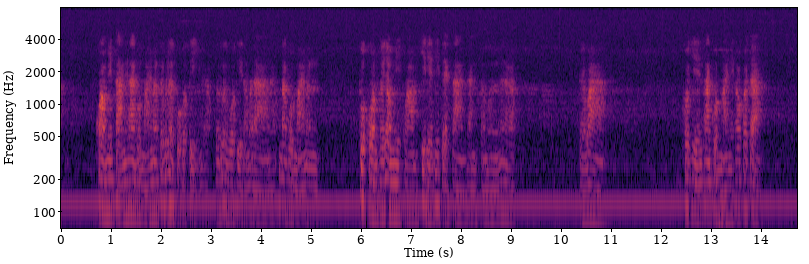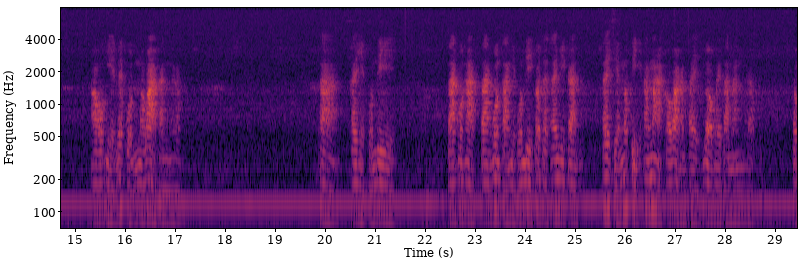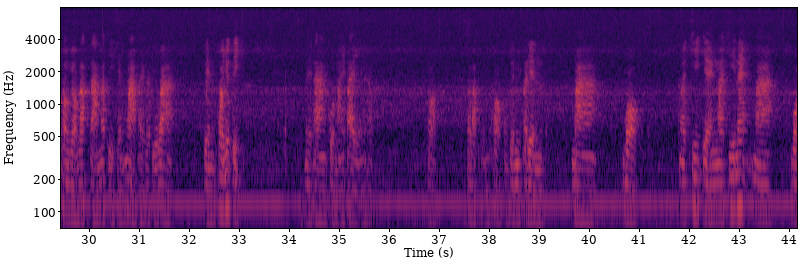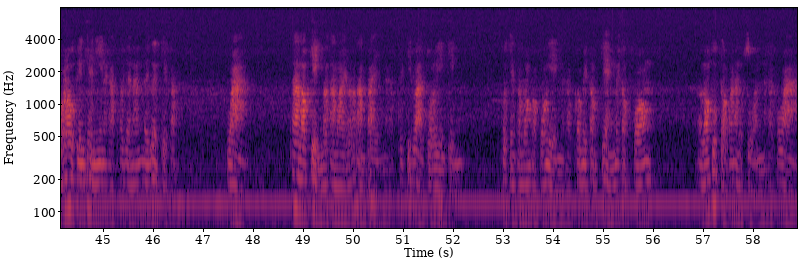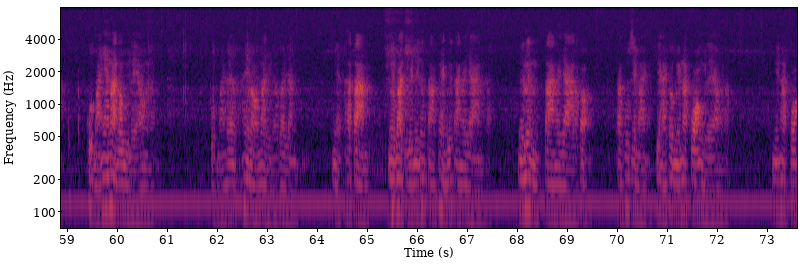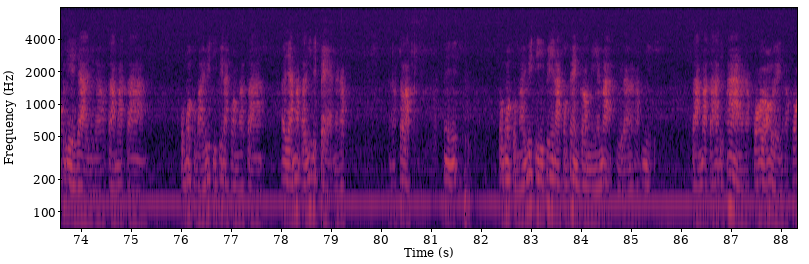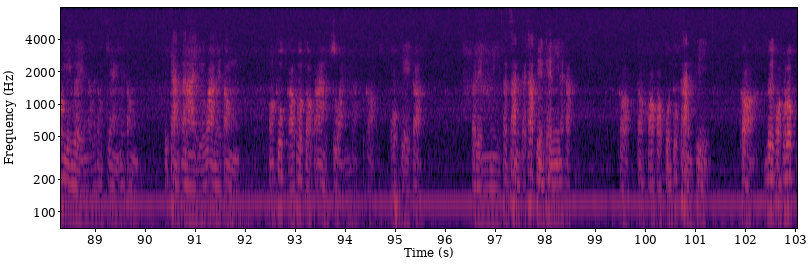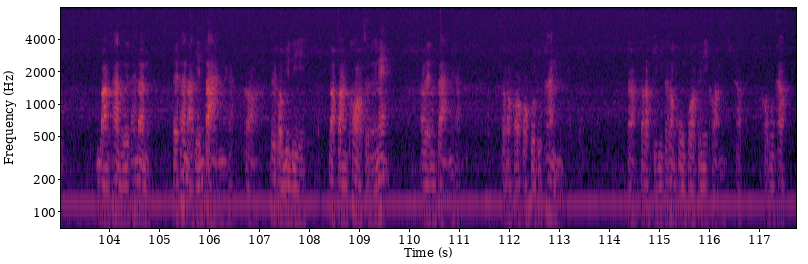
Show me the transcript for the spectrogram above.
ความเห็นต่างในทางกฎหมายมันเป็นเรื่องปกตินะครับเป็นเรื่องปกติธรรมดานะครับนักกฎหมายมันทุกคนเขาย่อมมีความคิดเห็นที่แตกต่างกันเสมอนะครับ แต่ว่าคนคิดเห็นทางกฎหมายเนี่ยเขาก็จะเอาเหตุและผลมาว่ากันนะครับ ถ้าใครเหตุผลดีต่างคนหากต่างคนต่างเหตุผลดีก็จะใช้มีการใช้เสียงมติข้างมากก็ว่ากันไปยอมไปตามนั้นนะครับ ก็ต้องยอมรับตามมติเสียงมากไปก็ถือว่า เป็นข้อยุติ ในทางกฎหมายไปนะครับ ก็สำหรับผมก็คงจะมีประเด็นมาบอกมาชี้แจงมาชี้แนะ มาบอกเล่าเพียงแค่นี้นะครับ เพราะฉะนั้นในเรื่องเกี่ยวกับว่าถ้าเราเก่งเราทำอะไรเราก็ทำไปนะครับ ถ้าคิดว่าตัวเราเองเก่ง ก็เขียนคำร้องขอฟ้องเองนะครับ ก็ไม่ต้องแจ้งไม่ต้องฟ้องร้องทุกข์ต่อพนักงานสอบสวนนะครับ เพราะว่า กฎหมายให้อำนาจเราอยู่แล้วนะครับกฎหมายได้ให้เราอำนาจอยู่แล้วก็อย่างเนี่ยถ้าตามไม่ว่าจะเป็นในเรื่องทางแพ่งหรือทางอาญาครับ ในเรื่องทางอาญาแล้วก็ทางผู้เสียหายเสียหายก็มีอำนาจฟ้องอยู่แล้วนะครับ มีอำนาจฟ้องคดีอาญาอยู่แล้ว ตามมาตรา ผมว่ากฎหมายวิธีพิจารณาความมาตราอาญามาตรา 28 นะครับนะครับสำหรับในประมวลกฎหมายวิธีพิจารณาความแพ่งก็มีอำนาจอยู่แล้วนะครับมี ตามมาตรา15นะครับฟ้องร้องเลยครับฟ้องเองเลยนะครับไม่ต้องแจ้งไม่ต้องไปจ้างทนายหรือว่าไม่ต้องร้องทุกข์กล่าวโทษต่อพนักงานสอบสวนครับ ก็โอเคก็ประเด็นมีสั้นๆแต่ถ้าเพียงแค่นี้นะครับ ก็ต้องขอขอบคุณทุกท่านที่ ก็ด้วยความเคารพบางท่านหรือท่านนั้นแต่ท่านอาจเห็นต่างนะครับ ก็ด้วยความยินดีรับฟังข้อเสนอแนะ อะไรต่างๆนะครับก็ต้องขอขอบคุณทุกท่าน สำหรับคลิปนี้ก็ต้องคงพอแค่นี้ก่อนครับ ขอบคุณครับ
